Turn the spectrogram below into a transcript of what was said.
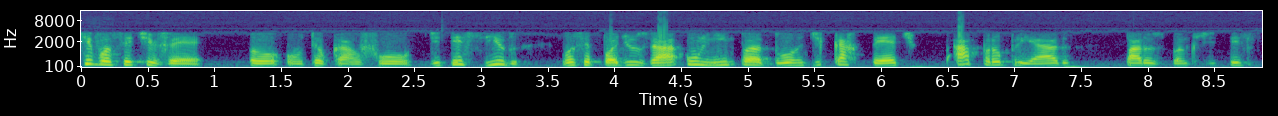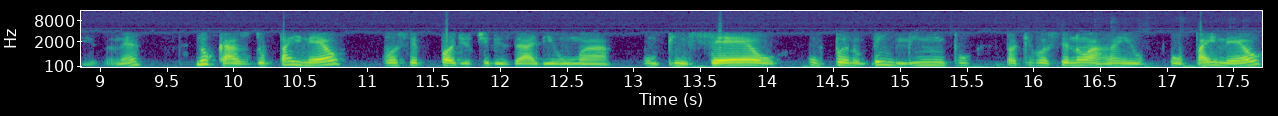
Se você tiver, o, o teu carro for de tecido, você pode usar um limpador de carpete apropriado para os bancos de tecido, né? No caso do painel, você pode utilizar ali uma, um pincel, um pano bem limpo, para que você não arranhe o, o, painel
